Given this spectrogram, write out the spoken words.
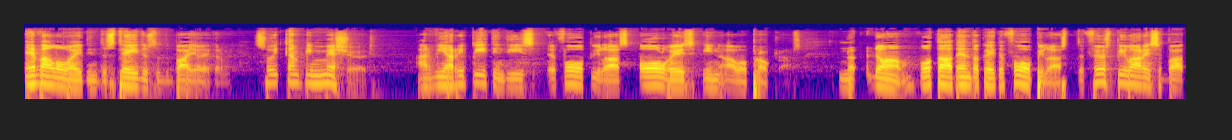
evaluating the status of the bioeconomy. So it can be measured. And we are repeating these four pillars always in our programs. Now, what are then okay, the four pillars? The first pillar is about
